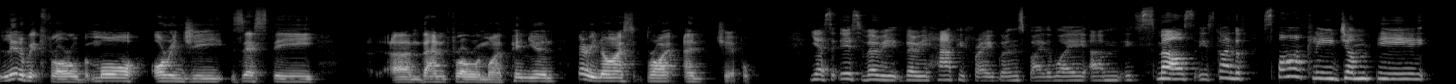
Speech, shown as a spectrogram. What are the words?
a little bit floral, but more orangey, zesty um, than floral in my opinion. Very nice, bright, and cheerful. Yes, it is very, very happy fragrance, by the way. Um, it smells, it's kind of sparkly, jumpy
